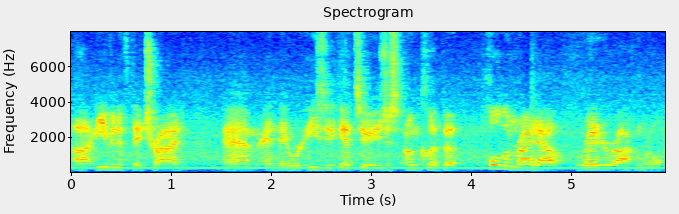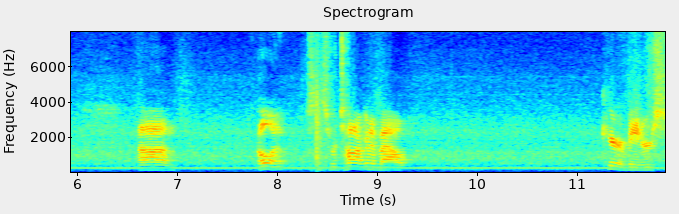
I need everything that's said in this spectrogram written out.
uh, even if they tried um, and they were easy to get to. You just unclip it, pull them right out, ready to rock and roll. Um, oh, since we're talking about carabiners,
